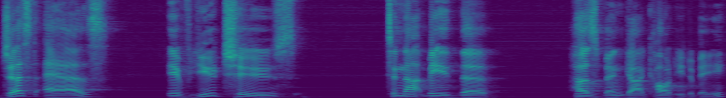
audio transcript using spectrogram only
just as if you choose to not be the husband God called you to be,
